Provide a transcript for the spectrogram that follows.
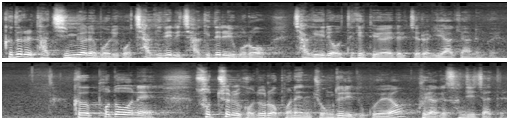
그들을 다 진멸해버리고 자기들이 자기들 입으로 자기들이 어떻게 되어야 될지를 이야기하는 거예요. 그 포도원에 소출을 거두러 보낸 종들이 누구예요? 구약의 선지자들.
